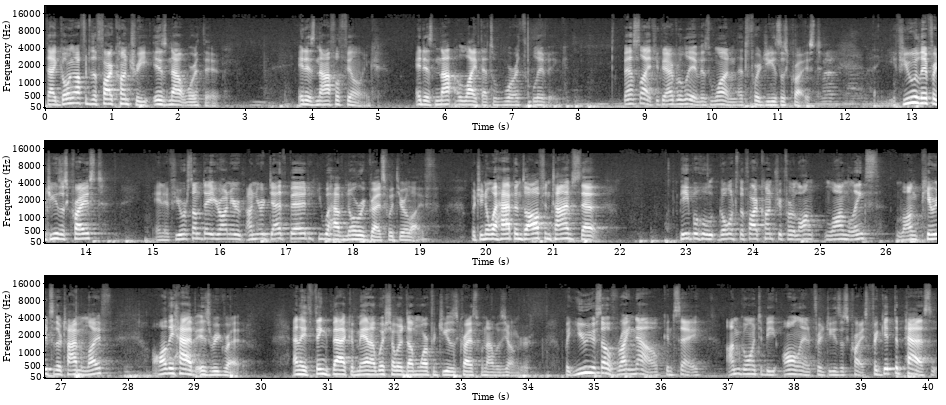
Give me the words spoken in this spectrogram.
that going off into the far country is not worth it. It is not fulfilling. It is not a life that's worth living. Best life you could ever live is one that's for Jesus Christ. Amen. If you live for Jesus Christ, and if you're someday you're on your on your deathbed, you will have no regrets with your life. But you know what happens oftentimes that people who go into the far country for long long lengths, long periods of their time in life, all they have is regret and they think back of, man, I wish I would have done more for Jesus Christ when I was younger. But you yourself, right now, can say, I'm going to be all in for Jesus Christ. Forget the past.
